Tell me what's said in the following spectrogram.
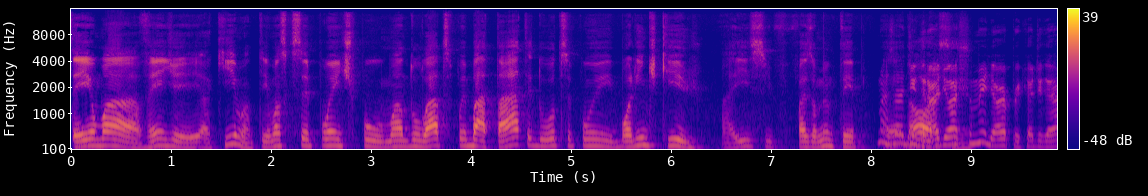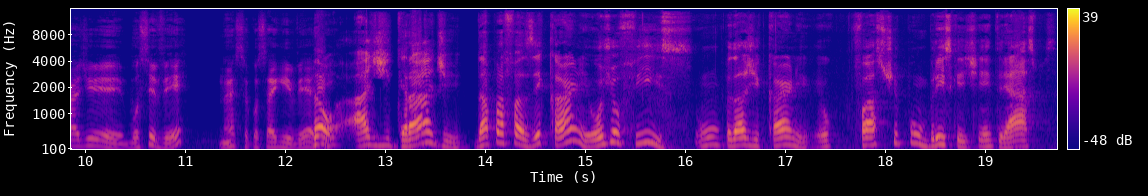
Tem uma, vende aqui, mano, tem umas que você põe, tipo, uma do lado você põe batata e do outro você põe bolinho de queijo. Aí se faz ao mesmo tempo. Mas É a de da hora, grade eu assim. acho melhor, porque a de grade você vê, né? Você consegue ver Não, ali. a de grade dá pra fazer carne. Hoje eu fiz um pedaço de carne, eu faço tipo um brisket, entre aspas.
